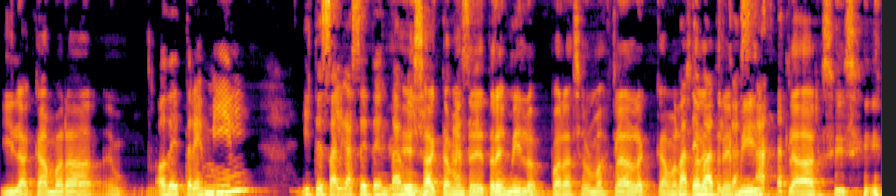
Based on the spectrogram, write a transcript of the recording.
Y la cámara, eh, O de 3.000 y te salga 70.000. Exactamente, así. de 3000, para ser más claro, la cámara sale Matemáticas. 3000. Claro, sí, sí.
